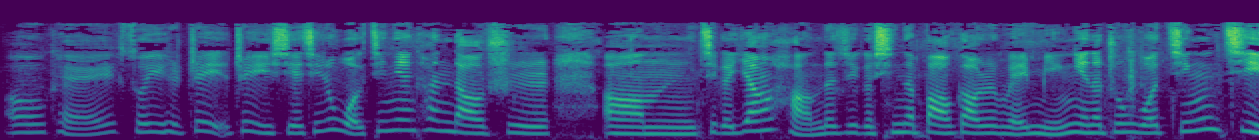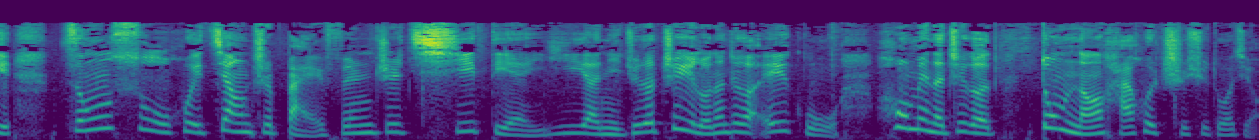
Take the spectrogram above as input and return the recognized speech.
OK，所以是这这一些。其实我今天看到是，嗯，这个央行的这个新的报告认为，明年的中国经济增速会降至百分之七点一啊。你觉得这一轮的这个 A 股后面的这个动能还会持续多久？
